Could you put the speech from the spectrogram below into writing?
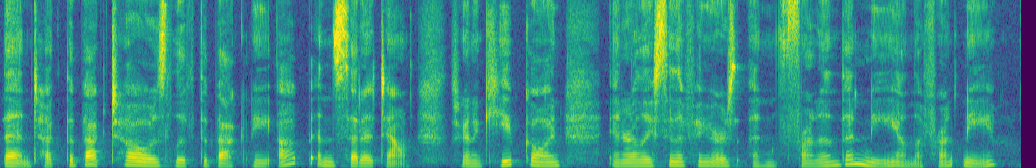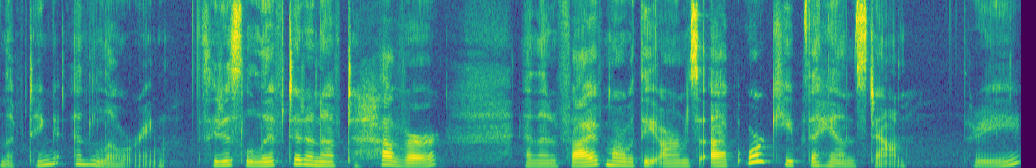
Then tuck the back toes, lift the back knee up, and set it down. So we're going to keep going, interlacing the fingers in front of the knee, on the front knee, lifting and lowering. So you just lift it enough to hover, and then five more with the arms up, or keep the hands down. Three,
